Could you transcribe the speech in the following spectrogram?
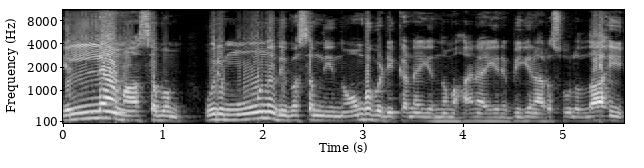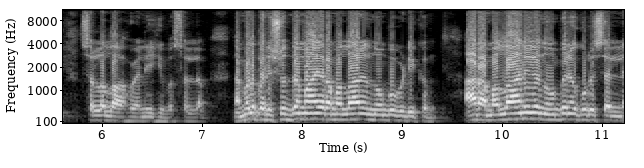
എല്ലാ മാസവും ഒരു മൂന്ന് ദിവസം നീ നോമ്പ് പിടിക്കണേ എന്ന് മഹാനായ നബീന റസൂലുള്ളാഹി സല്ലാഹു അലഹി വസ്ല്ലം. നമ്മൾ പരിശുദ്ധമായ റമദാനിൽ നോമ്പ് പിടിക്കും. ആ റമദാനിലെ നോമ്പിനെ കുറിച്ചല്ല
